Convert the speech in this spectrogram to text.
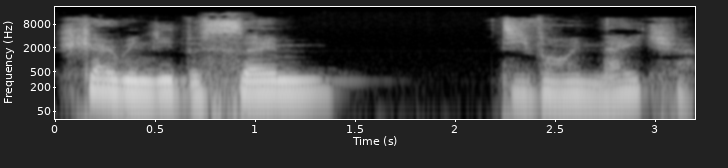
share indeed the same divine nature.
